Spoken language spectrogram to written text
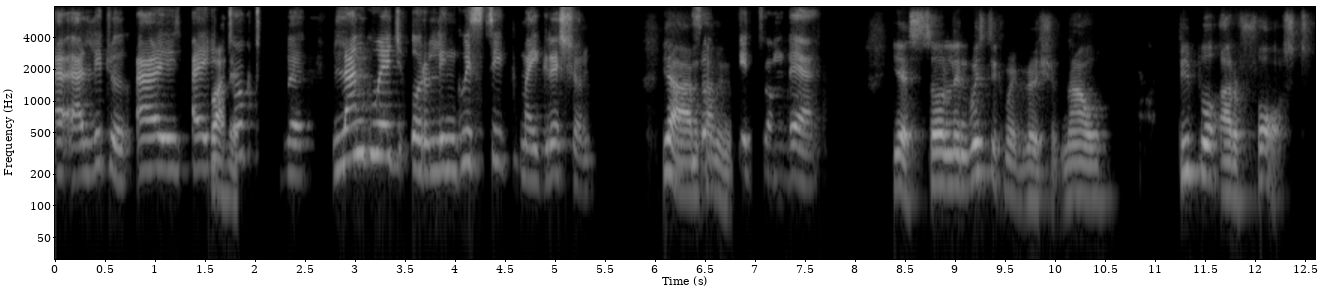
a, a little. I, I talked language or linguistic migration. Yeah, I'm so coming. It from there. Yes, so linguistic migration. Now, people are forced.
